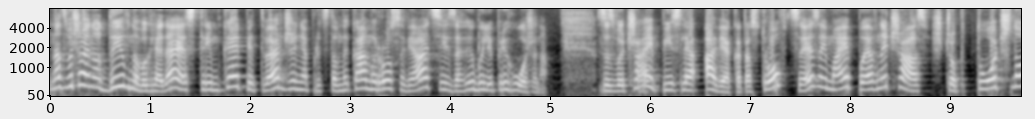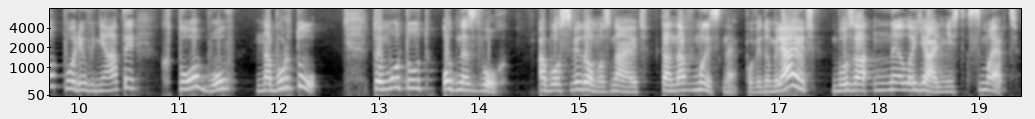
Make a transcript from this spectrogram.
Надзвичайно дивно виглядає стрімке підтвердження представниками Росавіації загибелі Пригожина. Зазвичай після авіакатастроф це займає певний час, щоб точно порівняти, хто був на борту. Тому тут одне з двох. Або свідомо знають та навмисне повідомляють, бо за нелояльність смерть.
